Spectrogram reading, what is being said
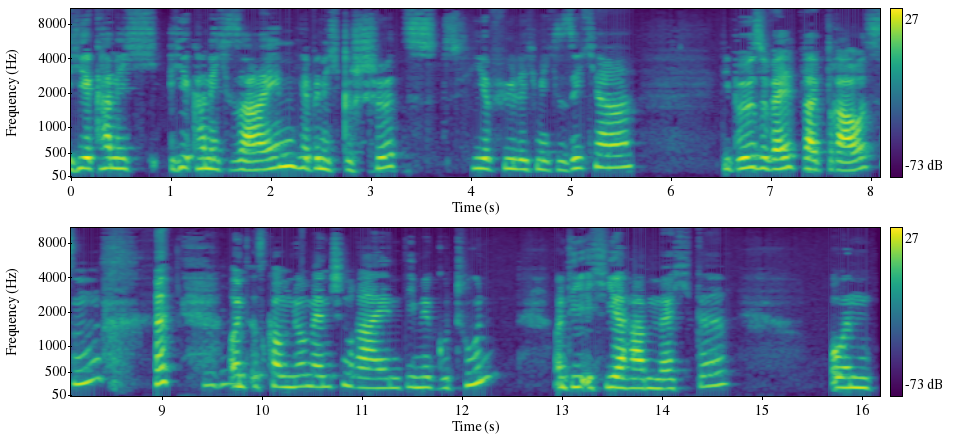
Hier kann ich, hier kann ich sein, hier bin ich geschützt, hier fühle ich mich sicher. Die böse Welt bleibt draußen mhm. und es kommen nur Menschen rein, die mir gut tun und die ich hier haben möchte. Und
